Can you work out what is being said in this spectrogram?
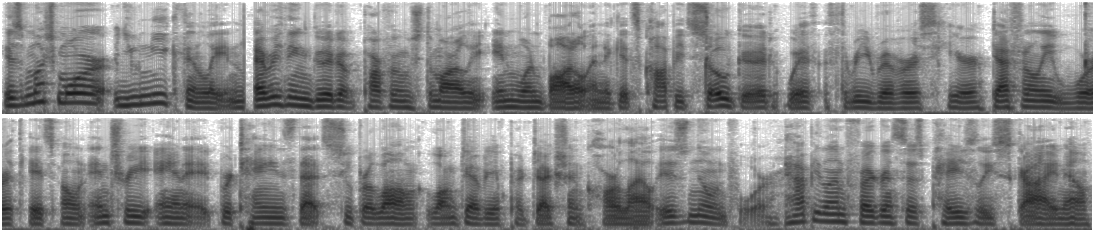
is much more unique than Layton. Everything good of Parfums de Marly in one bottle, and it gets copied so good with Three Rivers here. Definitely worth its own entry, and it retains that super long longevity and projection Carlisle is known for. Happy Land Fragrances Paisley Sky. Now,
